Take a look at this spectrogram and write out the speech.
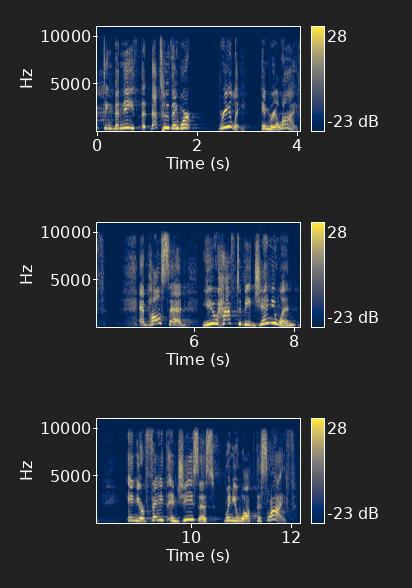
acting beneath, uh, that's who they weren't really in real life. And Paul said, You have to be genuine in your faith in Jesus when you walk this life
